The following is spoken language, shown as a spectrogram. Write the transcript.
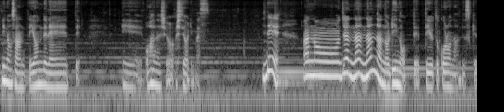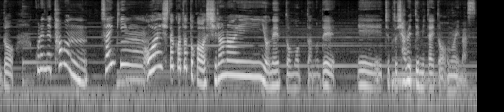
りのさんって呼んでねって、えーお話をしております。で、あのーじゃあな、なんなのリノってっていうところなんですけど、これね、多分、最近お会いした方とかは知らないよねと思ったので、えーちょっと喋ってみたいと思います。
